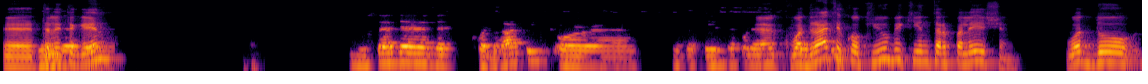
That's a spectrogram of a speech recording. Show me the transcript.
Uh, tell it again. You said uh, that quadratic or uh, quadratic or cubic interpolation. What do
